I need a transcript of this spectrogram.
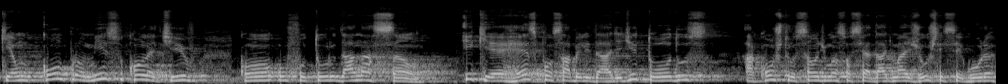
que é um compromisso coletivo com o futuro da nação e que é responsabilidade de todos a construção de uma sociedade mais justa e segura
